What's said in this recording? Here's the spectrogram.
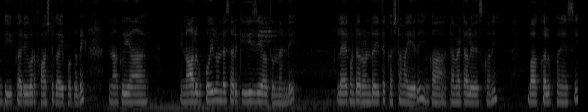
ఇంకా ఈ కర్రీ కూడా ఫాస్ట్గా అయిపోతుంది. నాకు ఈ ఈ నాలుగు పొయ్యిలు ఉండేసరికి ఈజీ అవుతుందండి. లేకుంటే రెండు అయితే కష్టం అయ్యేది ఇంకా టమాటాలు వేసుకొని బాగా కలుపుకొనేసి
